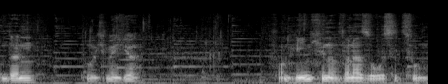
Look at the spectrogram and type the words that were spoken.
und dann tue ich mir hier vom Hähnchen und von der Soße zu.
